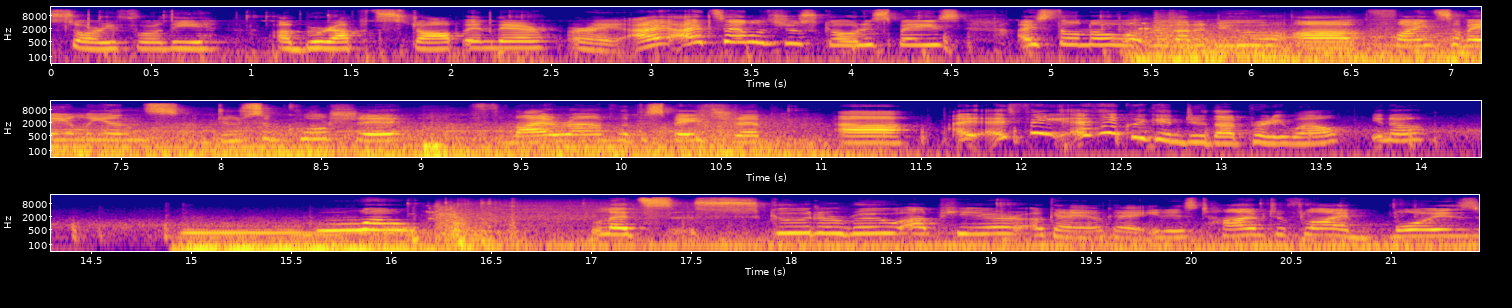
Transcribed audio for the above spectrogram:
Sorry for the abrupt stop in there. Alright, I'd say let's just go to space. I still know what we gotta do. Uh, find some aliens, do some cool shit, fly around with the spaceship. Uh, I, I think I think we can do that pretty well, you know. Whoa. Let's scooteroo up here. Okay, okay, it is time to fly, boys,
